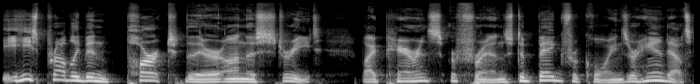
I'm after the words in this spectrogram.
He's probably been parked there on the street by parents or friends to beg for coins or handouts.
